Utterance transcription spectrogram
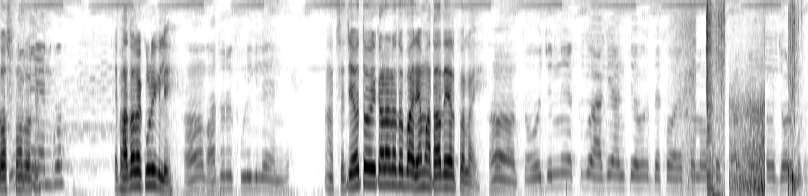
দশ পনেরো ভাদরে কুড়ি গেলে? হ্যাঁ ভাদরে কুড়ি গিলে আনব। আচ্ছা যেহেতু ওই কাড়াটা তো বাইরে মাথা দেওয়ার পেলায়। হ্যাঁ তো ওই জন্য একটু আগে আনতে হবে। দেখো এখন জল বটে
